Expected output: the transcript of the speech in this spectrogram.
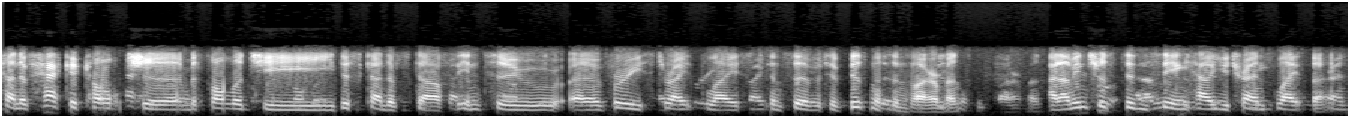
kind of hacker culture, mythology, this kind of stuff into a very straight-laced conservative business environment. And I'm interested in seeing how you translate that.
